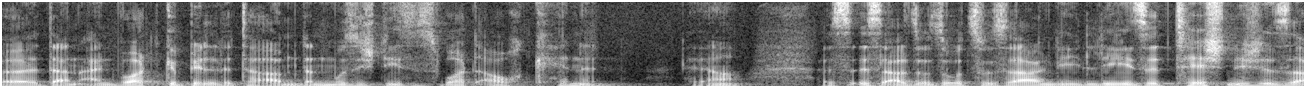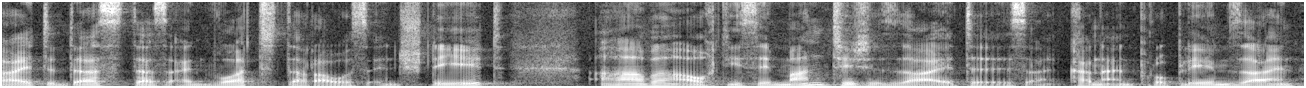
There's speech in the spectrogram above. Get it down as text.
äh, dann ein Wort gebildet habe, dann muss ich dieses Wort auch kennen. Ja? Es ist also sozusagen die lesetechnische Seite, das, dass ein Wort daraus entsteht, aber auch die semantische Seite ist, kann ein Problem sein,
